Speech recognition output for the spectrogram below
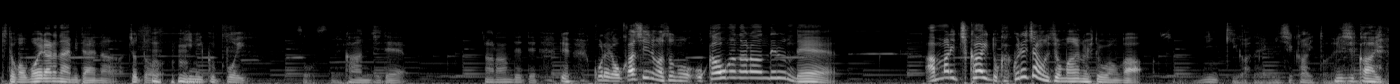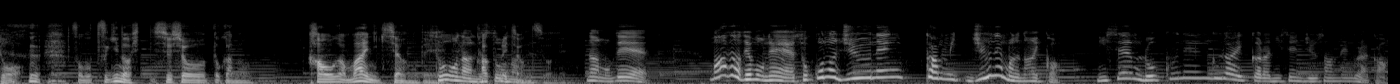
人が覚えられないみたいな、ちょっと 皮肉っぽいそうですね感じで並んでて。で、これがおかしいのは、そのお顔が並んでるんで、あんまり近いと隠れちゃうんですよ、前の人が。任期がね短いとね短いと。その次の首相とかの顔が前に来ちゃうのでそうなんです、そ隠れ。ちゃうんですよねなので、まだでもね、そこの10年間み、10年までないか。2006年ぐらいから2013年ぐらいか。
